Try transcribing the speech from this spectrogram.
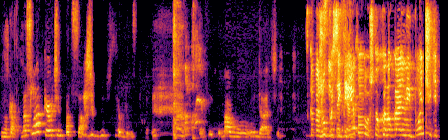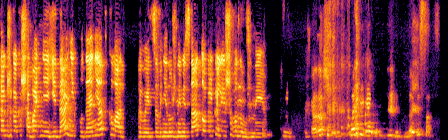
ну как, на сладкое очень подсаживает все быстро. Вам удачи. Скажу по секрету, что ханукальные пончики, так же как и шабатняя еда, никуда не откладывается в ненужные места, только лишь в нужные. Хорошо. Написать.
